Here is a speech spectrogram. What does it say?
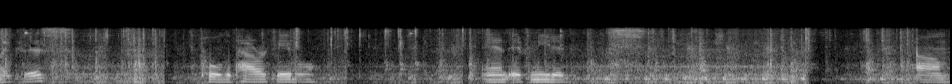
like this, pull the power cable, and if needed, um,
